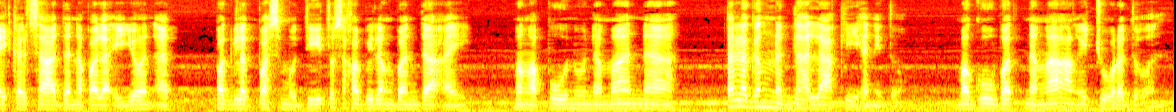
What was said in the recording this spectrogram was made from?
ay kalsada na pala iyon at paglagpas mo dito sa kabilang banda ay mga puno naman na talagang naglalakihan ito. Magubat na nga ang itsura doon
